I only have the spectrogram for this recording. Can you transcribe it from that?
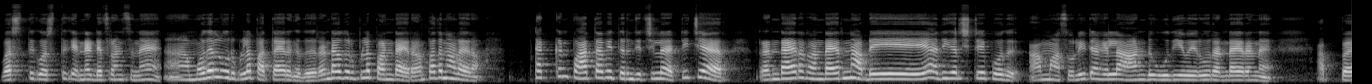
வருஷத்துக்கு வருஷத்துக்கு என்ன டிஃப்ரென்ஸ்னு முதல் உறுப்பில் பத்தாயிரங்குது ரெண்டாவது உறுப்பில் பன்னெண்டாயிரம் பதினாலாயிரம். டக்குன்னு பார்த்தாவே தெரிஞ்சிருச்சுல டீச்சர் ரெண்டாயிரம் ரெண்டாயிரம்னு அப்படியே அதிகரிச்சுட்டே போகுது. ஆமாம் சொல்லிட்டாங்க எல்லாம் ஆண்டு ஊதிய உயர்வு ரெண்டாயிரம்னு. அப்போ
